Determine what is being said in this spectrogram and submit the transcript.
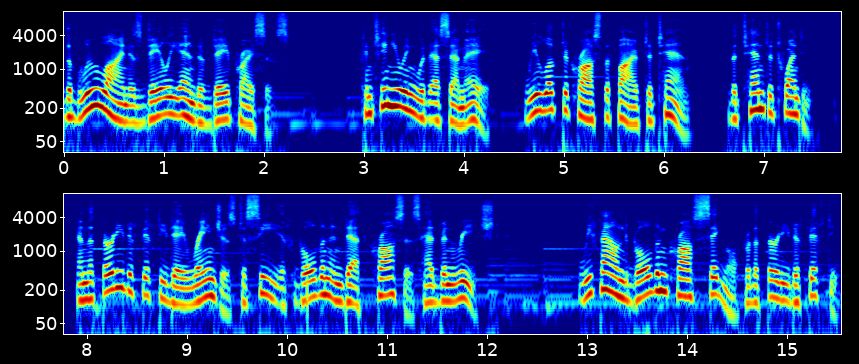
The blue line is daily end-of-day prices. Continuing with SMA, we looked across the 5 to 10, the 10 to 20, and the 30 to 50 day ranges to see if golden and death crosses had been reached. We found golden cross signal for the 30 to 50.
